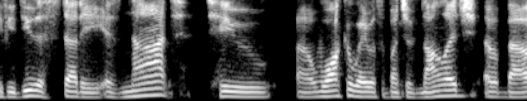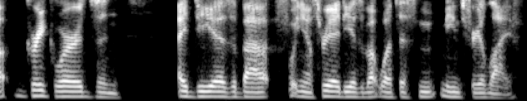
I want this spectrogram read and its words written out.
if you do this study, is not to uh, walk away with a bunch of knowledge about Greek words and ideas about, you know, three ideas about what this m- means for your life.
